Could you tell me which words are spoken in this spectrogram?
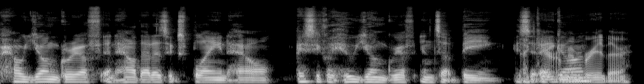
how young Griff and how that is explained. How basically who young Griff ends up being. Is I it can't Aegon? remember either.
